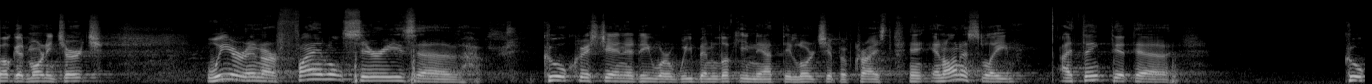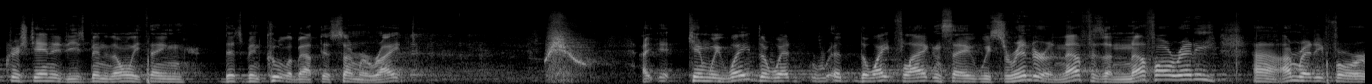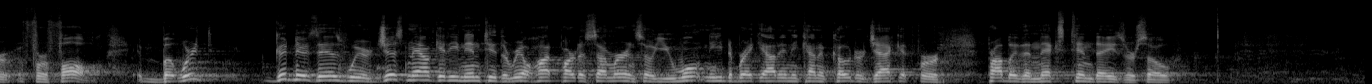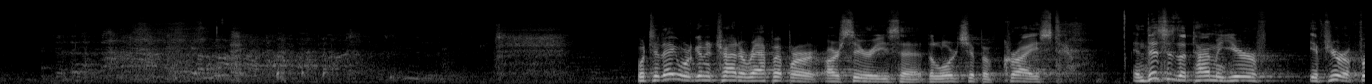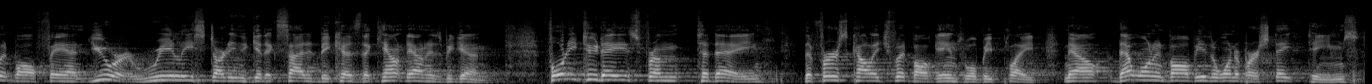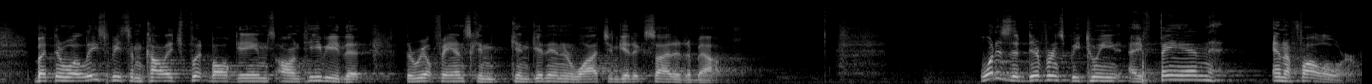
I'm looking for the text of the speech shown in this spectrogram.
Well, good morning, church. We are in our final series of Cool Christianity where we've been looking at the Lordship of Christ. And, and honestly, I think that uh, cool Christianity has been the only thing that's been cool about this summer, right? I, can we wave the, red, the, white flag and say we surrender enough is enough already? Uh, I'm ready for, for fall. But we're, good news is we're just now getting into the real hot part of summer, and so you won't need to break out any kind of coat or jacket for probably the next 10 days or so. Well, today we're going to try to wrap up our, our series, uh, The Lordship of Christ. And this is the time of year, if you're a football fan, you are really starting to get excited because the countdown has begun. 42 days from today, the first college football games will be played. Now, that won't involve either one of our state teams, but there will at least be some college football games on TV that the real fans can, can get in and watch and get excited about. What is the difference between a fan and a follower?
